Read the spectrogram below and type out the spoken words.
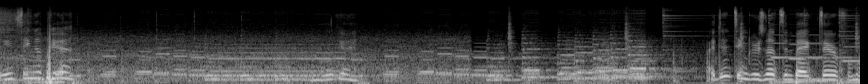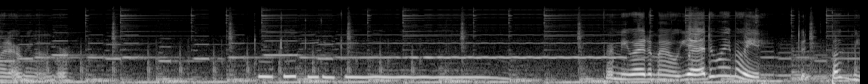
Anything up here? Okay. I didn't think there's nothing back there from what I remember. Me right my way. Yeah, out of my way. Don't bug me.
